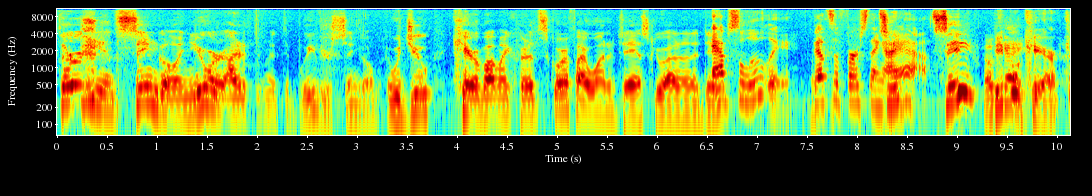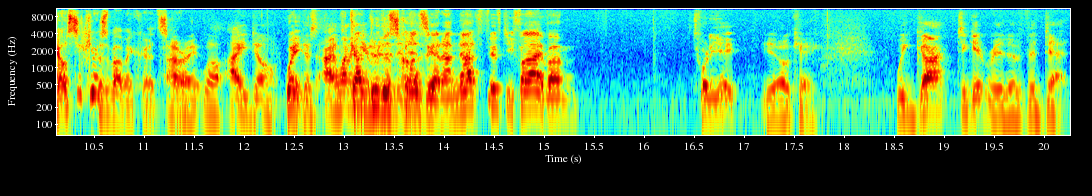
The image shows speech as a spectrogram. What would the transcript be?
30 and single and you were, I have to admit to believe you're single, would you care about my credit score if I wanted to ask you out on a date? Absolutely. That's the first thing See? I ask. See? Okay. People care. Kelsey cares about my credit score. All right. Well, I don't Wait, because I want to gotta get do rid this of the cause debt. again. I'm not 55, I'm 28. Yeah, okay. We got to get rid of the debt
